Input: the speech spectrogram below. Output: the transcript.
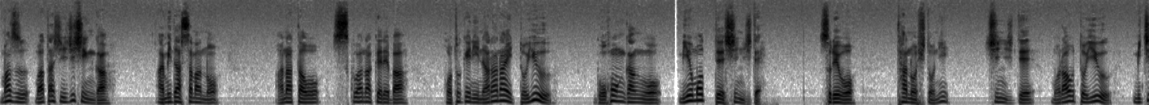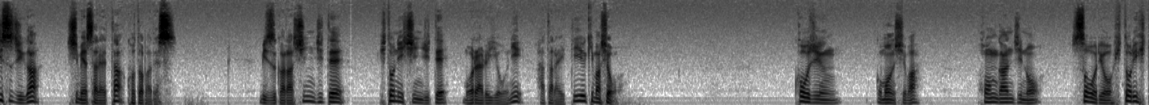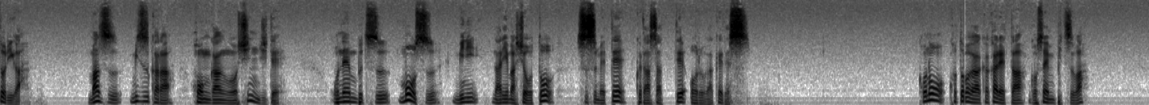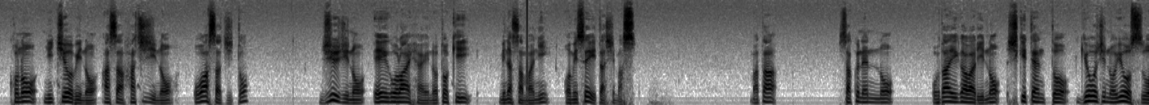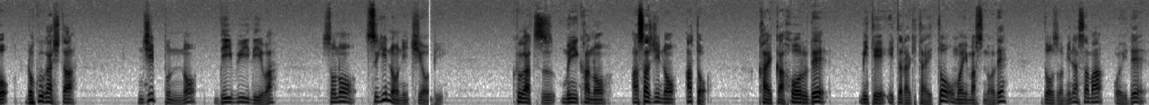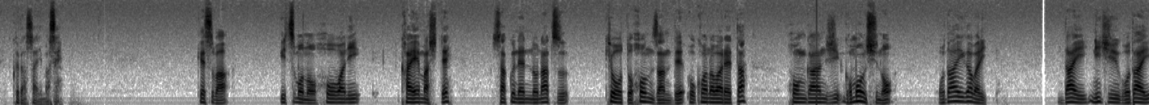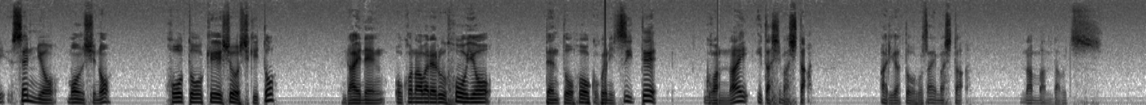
まず私自身が阿弥陀様のあなたを救わなければ仏にならないというご本願を身をもって信じてそれを他の人に信じてもらうという道筋が示された言葉です。自ら信じて人に信じてもらえるように働いていきましょう。高順御門氏は本願寺の僧侶一人一人がまず自ら本願を信じてお念仏申す身になりましょうと進めてくださっておるわけです。この言葉が書かれたご選筆はこの日曜日の朝8時のお朝時と10時の英語礼拝の時皆様にお見せいたします。また昨年のお題代わりの式典と行事の様子を録画した20分の DVD はその次の日曜日9月6日の朝時の後開花ホールで見ていただきたいと思いますのでどうぞ皆様おいでくださいませ。今朝はいつもの法話に変えまして昨年の夏京都本山で行われた本願寺御門師のお代替わり第25代千女門師の法灯継承式と来年行われる法要伝統報告についてご案内いたしました。ありがとうございました。何万打仏。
